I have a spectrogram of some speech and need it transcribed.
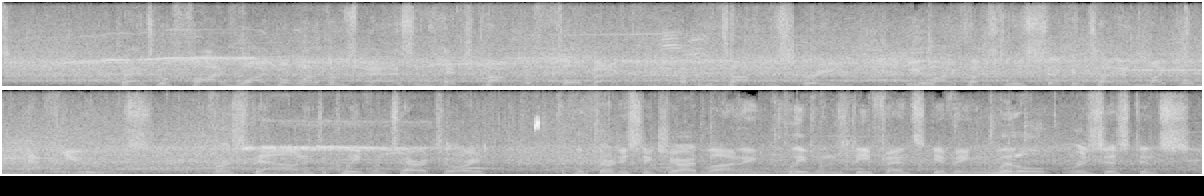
Giants go five wide, but one of them is Madison Hedgecock, the fullback, up at the top of the screen. Eli comes to his second tight end, Michael Matthews, First down into Cleveland territory at the 36-yard line, and Cleveland's defense giving little resistance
